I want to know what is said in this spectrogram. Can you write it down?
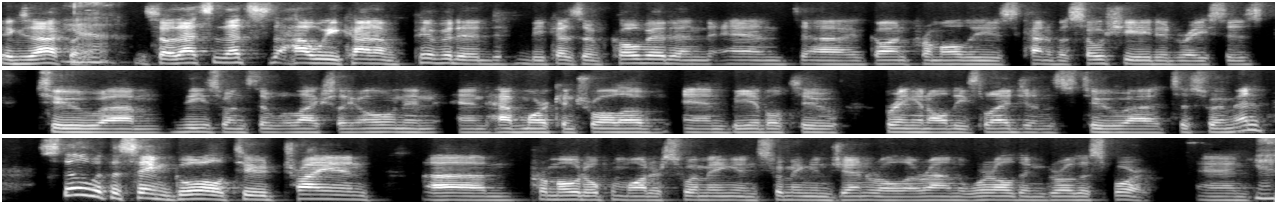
exactly. Yeah. so that's that's how we kind of pivoted because of COVID and and uh, gone from all these kind of associated races to um, these ones that we'll actually own and and have more control of and be able to bring in all these legends to uh, to swim and still with the same goal to try and um, promote open water swimming and swimming in general around the world and grow the sport and Yeah.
